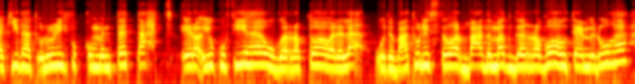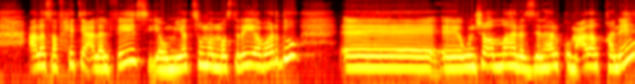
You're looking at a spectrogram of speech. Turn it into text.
أكيد هتقولوا لي في الكومنتات تحت إيه رأيكم فيها وجربتوها ولا لأ. وتبعتوا لي الصور بعد ما تجربوها وتعملوها على صفحتي على الفيس يوميات سوما المصرية برضو. آه آه وإن شاء الله هنزلها لكم على القناة.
